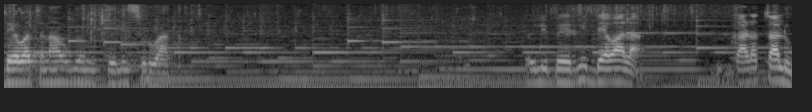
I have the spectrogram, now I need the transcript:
देवाचं नाव घेऊन केली सुरुवात. पहिली पेरणी देवाला. गाडा चालू.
